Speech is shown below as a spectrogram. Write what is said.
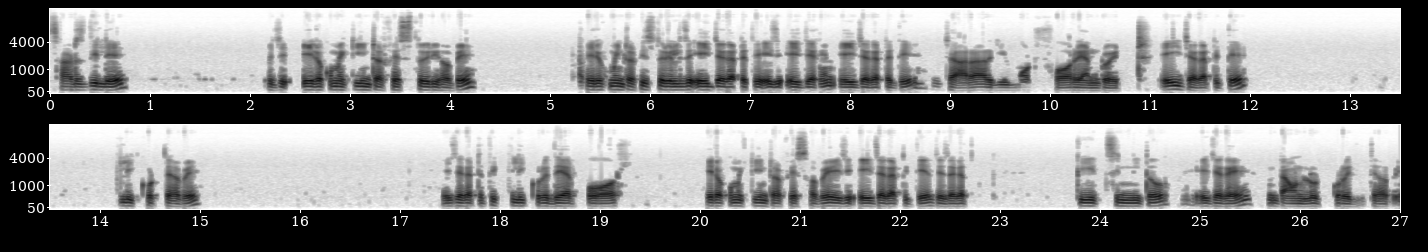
সার্চ দিলে ওই যে এরকম একটি ইন্টারফেস তৈরি হবে। এরকম ইন্টারফেস তৈরি হলে যে এই জায়গাটাতে, এই যে, এই দেখেন, এই জায়গাটাতে যারা রিমোট ফর অ্যান্ড্রয়েড এই জায়গাটিতে ক্লিক করতে হবে। এই জায়গাটাতে ক্লিক করে দেওয়ার পর এরকম একটি ইন্টারফেস হবে। এই যে, এই জায়গাটিতে, যে জায়গা তীর চিহ্নিত এই জায়গায় ডাউনলোড করে দিতে হবে।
